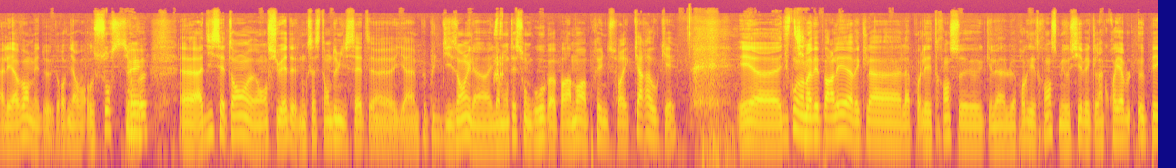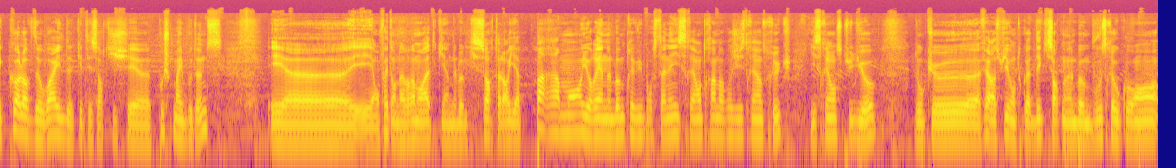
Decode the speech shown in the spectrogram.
allé avant mais de, de revenir aux sources si Oui. on veut à 17 ans en Suède donc ça c'était en 2007 euh, il y a un peu plus de 10 ans il a, il a monté son groupe apparemment après une soirée karaoké et euh, du coup on en avait parlé avec la, la- les trans euh, la, le prog des trans mais aussi avec l'incroyable EP Call of the Wild qui était sorti chez euh, Push My Buttons et, et en fait, on a vraiment hâte qu'il y ait un album qui sorte. Alors, il y a apparemment, il y aurait un album prévu pour cette année. Il serait en train d'enregistrer un truc. Il serait en studio. Donc, affaire à suivre. En tout cas, dès qu'ils sortent un album, vous serez au courant.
